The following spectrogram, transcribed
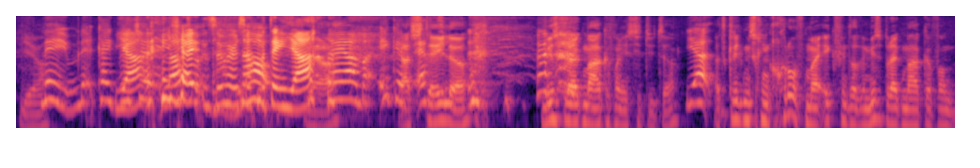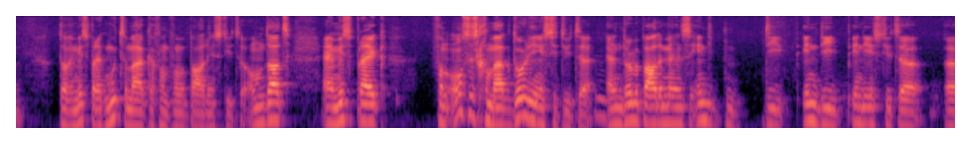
Ja. nee, nee, kijk, Ja, weet je, laten jij we- zo zegt Nou, meteen ja. Ja. Nou ja, maar ik heb Ja, echt... stelen. misbruik maken van instituten. Ja, Het klinkt misschien grof, maar ik vind dat we misbruik maken van dat we misbruik moeten maken van, van bepaalde instituten. Omdat er misbruik van ons is gemaakt door die instituten Mm. en door bepaalde mensen in die, die, in die, in die instituten eh,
